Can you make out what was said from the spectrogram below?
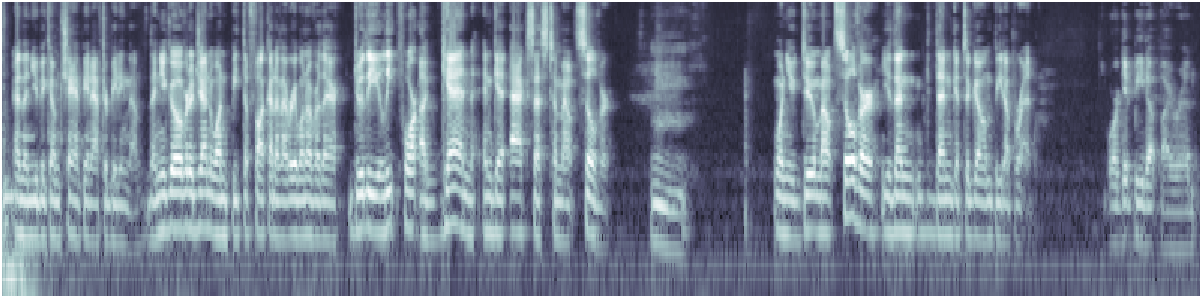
And then you become champion after beating them. Then you go over to Gen 1, beat the fuck out of everyone over there, do the Elite Four again, and get access to Mount Silver. Hmm. When you do Mount Silver, you then then get to go and beat up Red. Or get beat up by Red.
